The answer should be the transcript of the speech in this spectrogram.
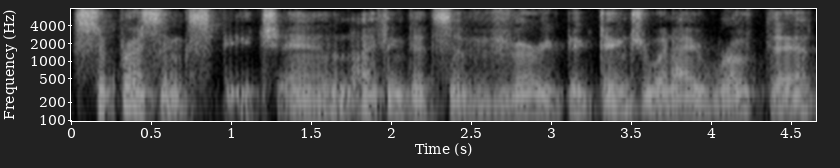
suppressing speech. And I think that's a very big danger. When I wrote that,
